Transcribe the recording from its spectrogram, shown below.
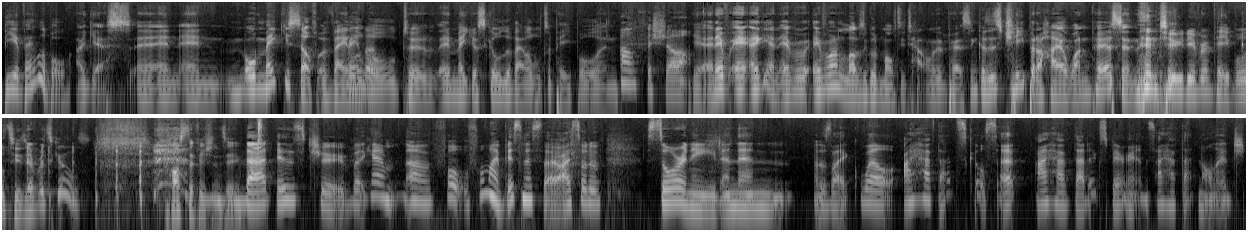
be available, I guess, and and or make yourself available to and make your skills available to people, and oh, for sure. yeah, and, every, and again, every, everyone loves a good multi-talented person because it's cheaper to hire one person than two different people with two separate skills. Cost efficiency. That is true. But yeah, uh, for for my business though, I sort of saw a need, and then I was like, well, I have that skill set, I have that experience, I have that knowledge.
